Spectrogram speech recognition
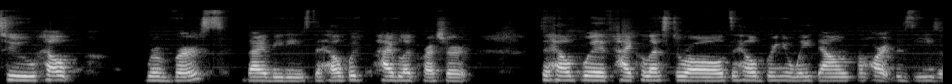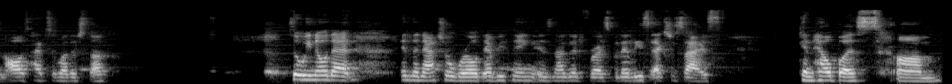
to help reverse diabetes, to help with high blood pressure, to help with high cholesterol, to help bring your weight down for heart disease and all types of other stuff. So we know that in the natural world, everything is not good for us, but at least exercise can help us um,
